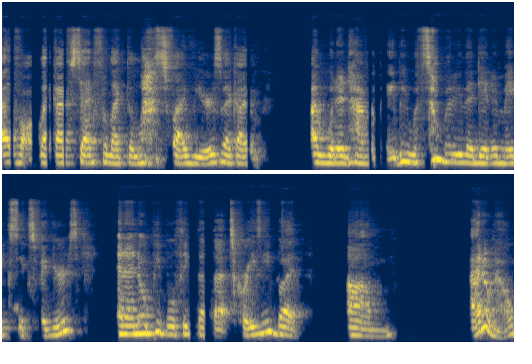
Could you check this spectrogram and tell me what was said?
I've like I've said for like the last five years, like I I wouldn't have a baby with somebody that didn't make six figures. And I know people think that that's crazy, but um, I don't know.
